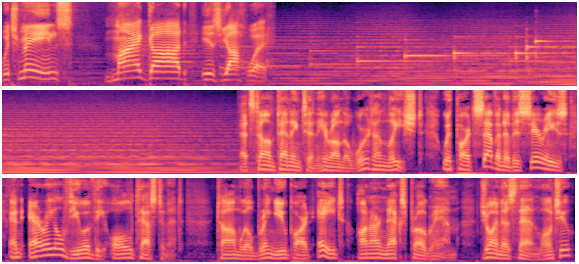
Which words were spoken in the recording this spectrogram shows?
which means, My God is Yahweh. That's Tom Pennington here on The Word Unleashed with part 7 of his series, An Aerial View of the Old Testament. Tom will bring you part 8 on our next program. Join us then, won't you?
